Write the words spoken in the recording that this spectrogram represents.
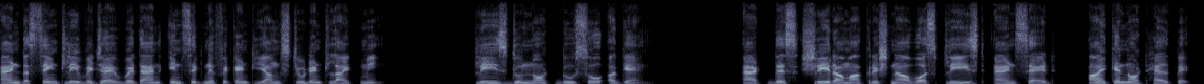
and the saintly Vijay with an insignificant young student like me? Please do not do so again. At this Sri Ramakrishna was pleased and said, I cannot help it.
